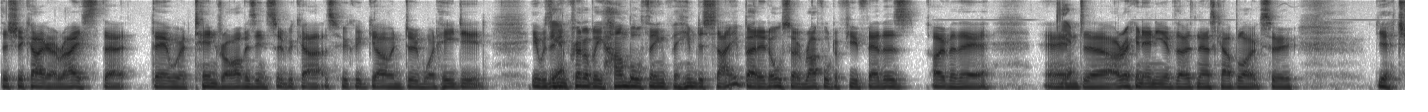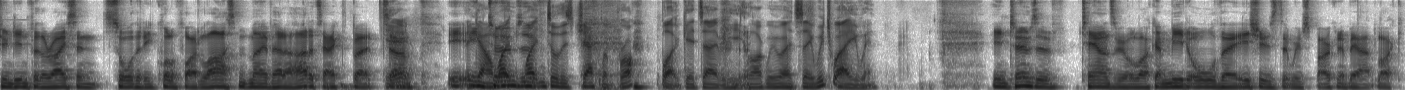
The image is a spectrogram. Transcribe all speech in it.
the Chicago race that there were 10 drivers in supercars who could go and do what he did, it was Yeah. an incredibly humble thing for him to say, but it also ruffled a few feathers over there. And uh, I reckon any of those NASCAR blokes who, yeah, tuned in for the race and saw that he qualified last may have had a heart attack. But um, in, in going, terms wait, of wait until this Jack Le Brocq bloke gets over here. Like, we won't see which way he went. In terms of Townsville, like amid all the issues that we've spoken about, like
